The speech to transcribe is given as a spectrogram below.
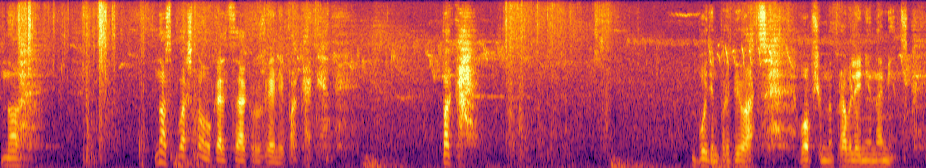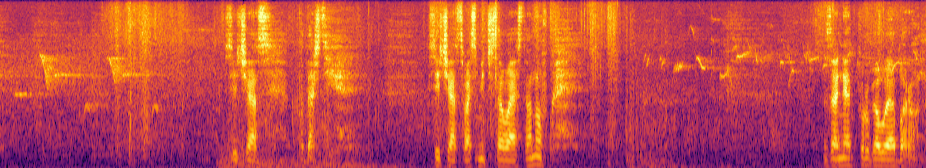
Но... Но сплошного кольца окружения пока нет. Пока. Будем пробиваться в общем направлении на Минск. Сейчас, подожди. Сейчас восьмичасовая остановка. Занять круговую оборону.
